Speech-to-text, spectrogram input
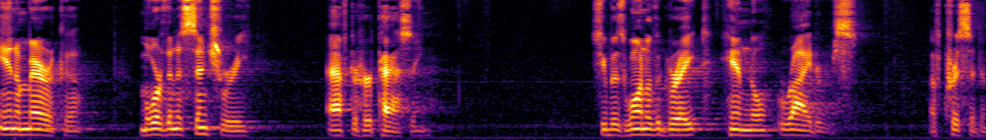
in America more than a century after her passing. She was one of the great hymnal writers of Christendom.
